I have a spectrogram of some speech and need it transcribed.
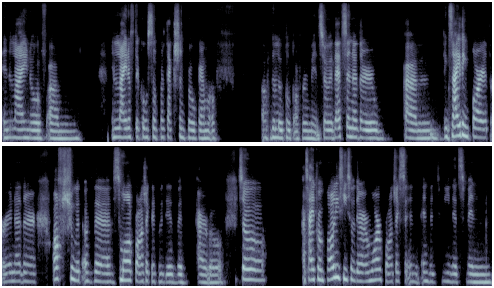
in line of um, in light of the coastal protection program of of the local government. So that's another um, exciting part or another offshoot of the small project that we did with Arrow. So aside from policy, so there are more projects in, in between that's been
